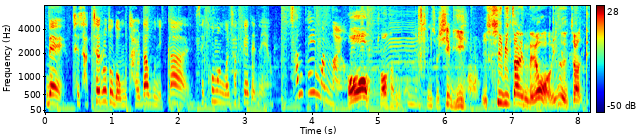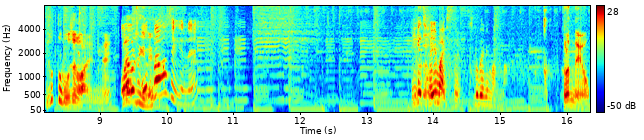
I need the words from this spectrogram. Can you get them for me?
네, 제 자체로도 너무 달다 보니까 새콤한 걸 찾게 되네요. 샴페인 맛 나요 어 정확합니다 심술 12이 12짜리인데요. 이는 진짜 이것도 로제 와인이네. 빨간색이네? 어, 빨간색이네 이게 제일 맛있어요. 블루베리 맛 나. 그렇네요.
